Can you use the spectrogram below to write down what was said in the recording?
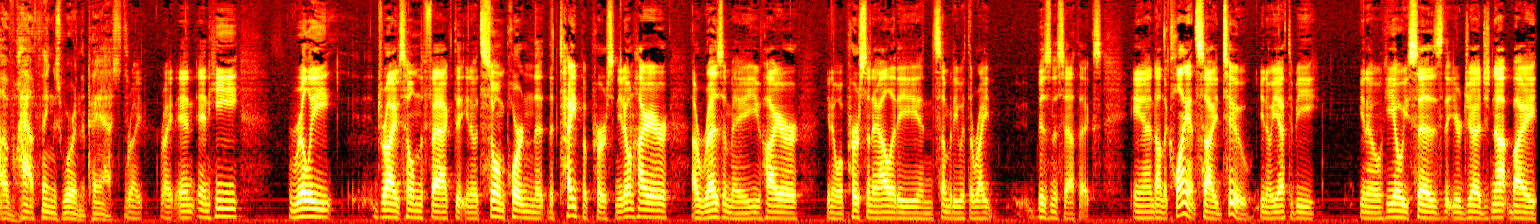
of how things were in the past. Right, right, and and he really drives home the fact that you know it's so important that the type of person you don't hire a resume, you hire you know a personality and somebody with the right business ethics. And on the client side too, you know, you have to be, you know, he always says that you're judged not by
